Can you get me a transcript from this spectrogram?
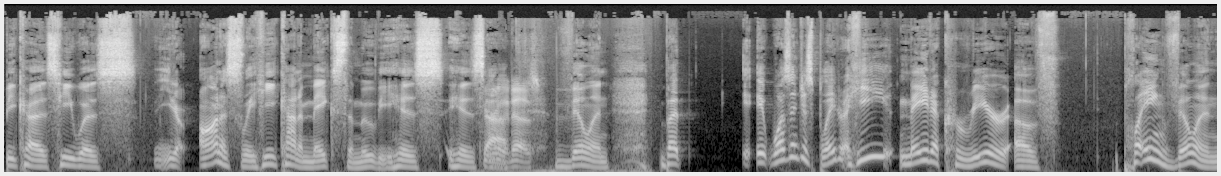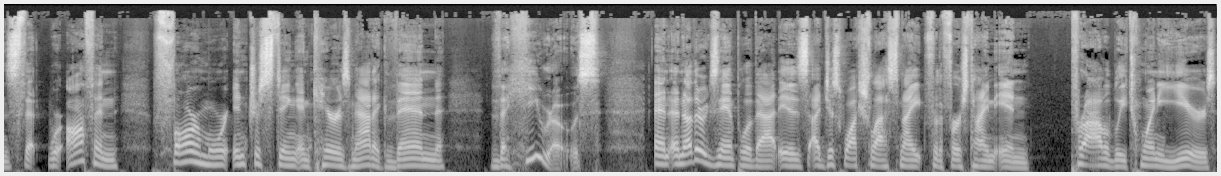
because he was you know honestly he kind of makes the movie his his uh, really does. villain but it wasn't just blade runner he made a career of playing villains that were often far more interesting and charismatic than the heroes and another example of that is i just watched last night for the first time in probably 20 years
